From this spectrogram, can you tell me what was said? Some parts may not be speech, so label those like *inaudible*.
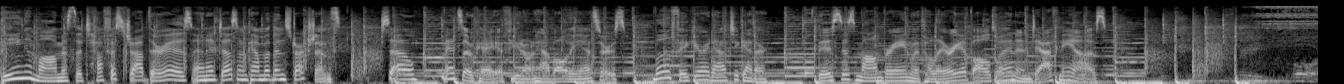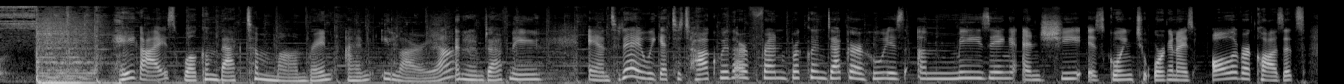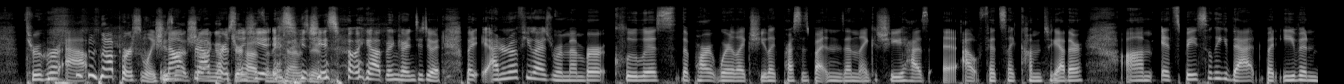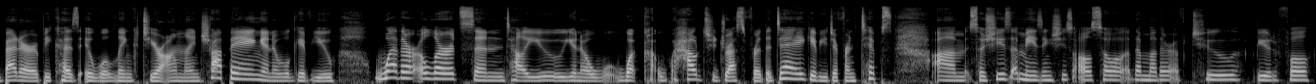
Being a mom is the toughest job there is, and it doesn't come with instructions. So it's okay if you don't have all the answers. We'll figure it out together. This is Mom Brain with Hilaria Baldwin and Daphne Oz. Hey guys, welcome back to Mom Brain. I'm Hilaria. And I'm Daphne. And today we get to talk with our friend Brooklyn Decker, who is amazing. And she is going to organize all of our closets through her *laughs* app. not personally. She's not, not showing not up at your house she, anytime *laughs* soon. She's showing up and going to do it. But I don't know if you guys remember Clueless, the part where like she like presses buttons and like she has uh, outfits like come together. Um, it's basically that, but even better because it will link to your online shopping and it will give you weather alerts and tell you, you know, what how to dress for the day, give you different tips. Um, so she's amazing. She's also the mother of two beautiful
